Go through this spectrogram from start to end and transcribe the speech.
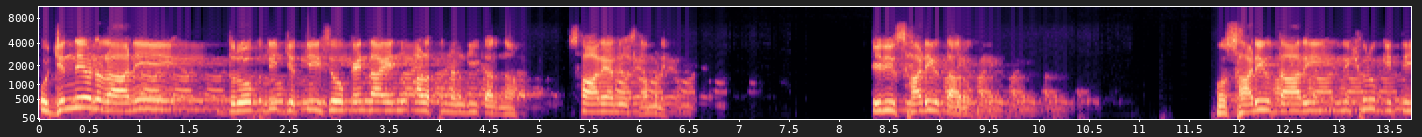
ਉਹ ਜਿੰਨੇ ਹੁਣ ਰਾਣੀ ਦ੍ਰੋਪਦੀ ਜਿੱਤੀ ਸੀ, ਉਹ ਕਹਿੰਦਾ ਇਹਨੂੰ ਅਲਫ ਨੰਗੀ ਕਰਨਾ, ਸਾਰਿਆਂ ਦੇ ਸਾਹਮਣੇ। ਇਹਦੀ ਸਾੜੀ ਉਤਾਰੋ। ਉਹ ਸਾੜੀ ਉਤਾਰੀ ਨੇ ਸ਼ੁਰੂ ਕੀਤੀ।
